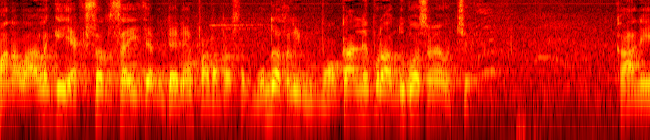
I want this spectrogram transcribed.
మన వాళ్ళకి ఎక్సర్సైజ్ అంటేనే పడదు అసలు. ముందు అసలు ఈ మోకాళ్ళ నొప్పులు అందుకోసమే వచ్చాయి. కానీ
